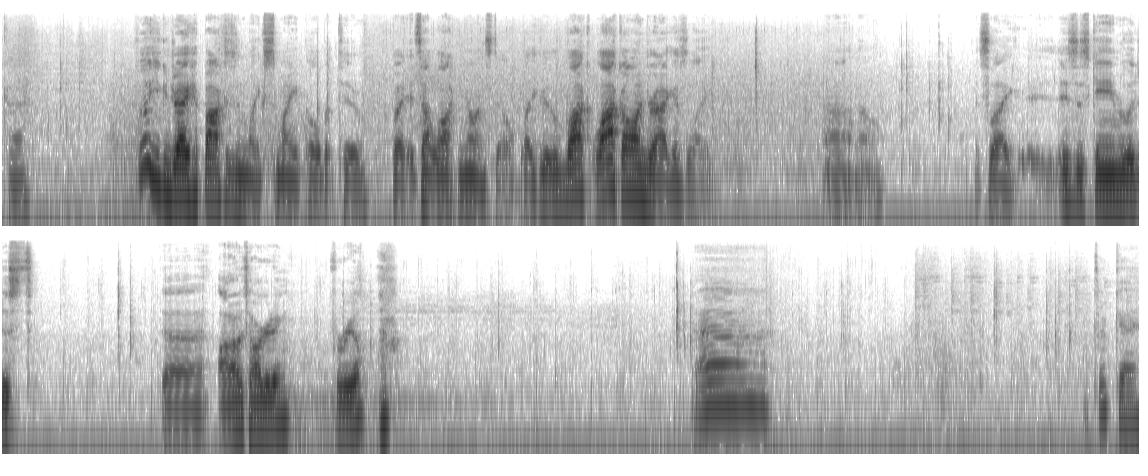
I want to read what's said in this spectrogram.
Okay. I feel like you can drag hitboxes and like smite a little bit too, but it's not locking on still. Like lock lock on drag is like. I don't know. It's like, is this game really just uh, auto targeting for real? Ah. It's okay.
